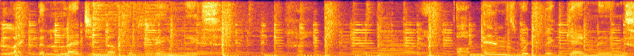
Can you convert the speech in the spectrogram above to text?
Like the legend of the phoenix, huh. all ends with beginnings.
